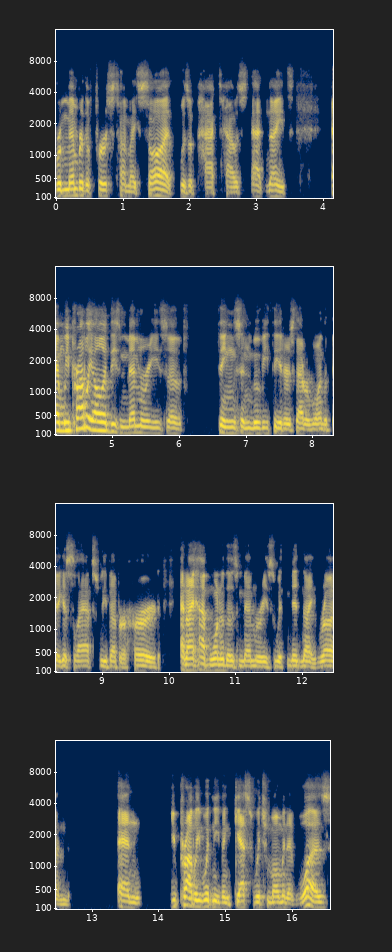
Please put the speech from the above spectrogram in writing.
remember the first time I saw it was a packed house at night. And we probably all have these memories of things in movie theaters that were one of the biggest laughs we've ever heard. And I have one of those memories with Midnight Run. And you probably wouldn't even guess which moment it was,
